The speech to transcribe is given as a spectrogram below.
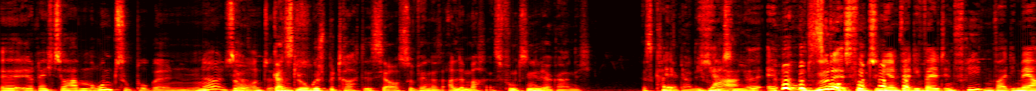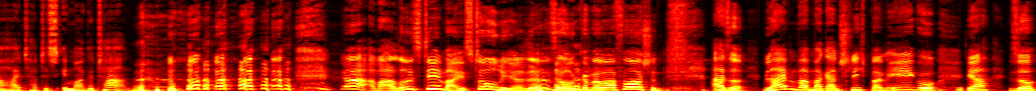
äh, Recht zu haben, rumzupubbeln. Ne? So, ja, und, ganz und, logisch betrachtet ist ja auch so, wenn das alle machen, es funktioniert ja gar nicht. Es kann ja gar nicht ja, funktionieren. Äh, und würde so. es funktionieren, wäre die Welt in Frieden, weil die Mehrheit hat es immer getan. ja, aber anderes Thema, Historie, ne? So, können wir mal forschen. Also, bleiben wir mal ganz schlicht beim Ego, ja, so,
